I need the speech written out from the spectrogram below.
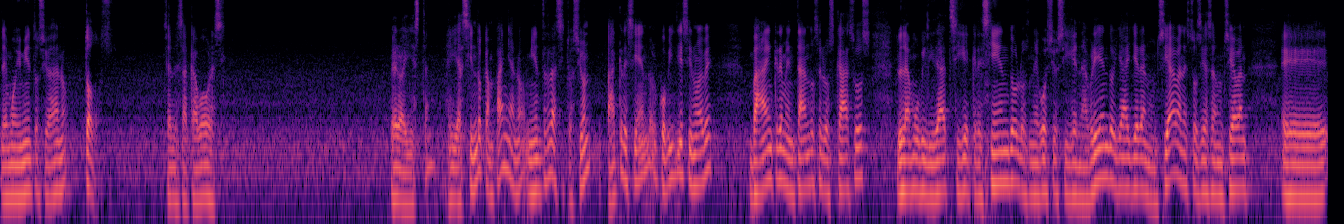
de Movimiento Ciudadano, todos. Se les acabó ahora sí. Pero ahí están, ahí haciendo campaña, ¿no? Mientras la situación va creciendo, el COVID-19 va incrementándose los casos, la movilidad sigue creciendo, los negocios siguen abriendo, ya ayer anunciaban, estos días anunciaban eh,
